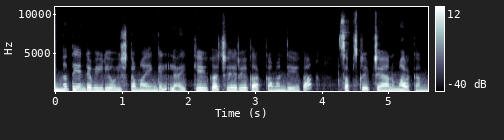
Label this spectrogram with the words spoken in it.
ഇന്നത്തെ എന്റെ വീഡിയോ ഇഷ്ടമായെങ്കിൽ ലൈക്ക് ചെയ്യുക ഷെയർ ചെയ്യുക കമന്റ് ചെയ്യുക. സബ്സ്ക്രൈബ് ചെയ്യാനും മറക്കണ്ട.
